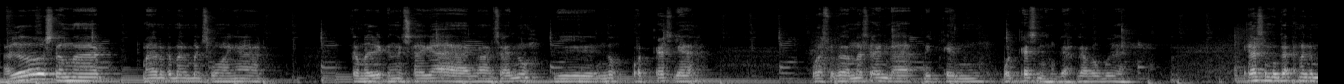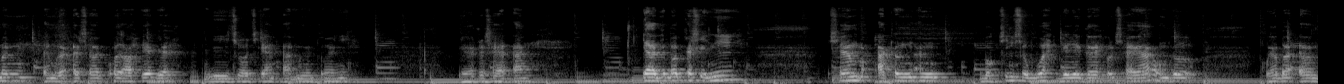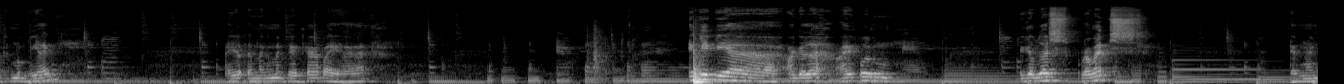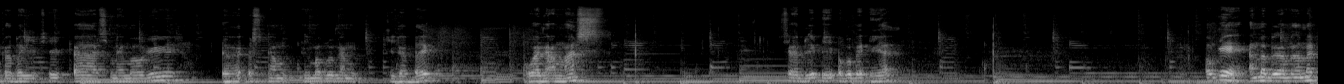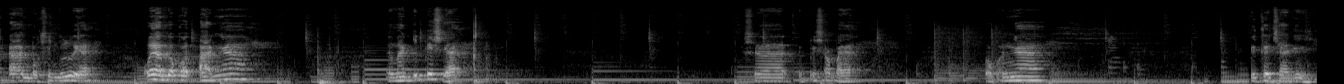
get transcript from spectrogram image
Halo, selamat malam teman-teman semuanya. Kembali dengan saya Nuan Sanu di Nuh Podcast ya. Wah sudah lama saya nggak bikin podcast nih, udah berapa bulan. Ya semoga teman-teman semoga sehat walafiat ya di cuaca yang tak menentu ini. Ya kesehatan. Ya di podcast ini saya akan unboxing sebuah delegasi saya untuk beberapa tahun kemudian ayo teman-teman kira apa ya? Ini dia adalah iPhone 13 Pro Max dengan kapasitas memori 256 GB warna emas. Saya beli di Tokopedia. Oke, amba berlama-lama kita unboxing dulu ya. Oh yang kotaknya lumayan tipis ya. Bisa tipis apa ya? Pokoknya tiga jari.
